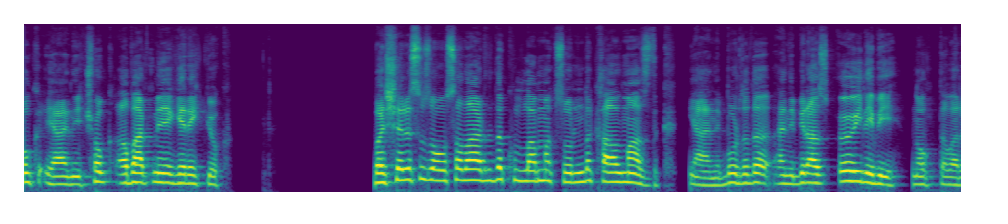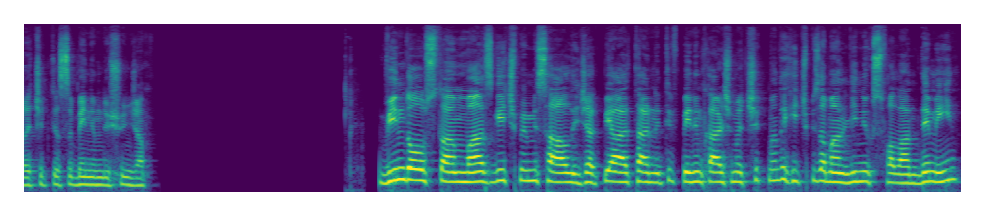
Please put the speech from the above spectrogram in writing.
O, yani çok abartmaya gerek yok. Başarısız olsalardı da kullanmak zorunda kalmazdık. Yani burada da hani biraz öyle bir nokta var açıkçası benim düşüncem. Windows'tan vazgeçmemi sağlayacak bir alternatif benim karşıma çıkmadı. Hiçbir zaman Linux falan demeyin.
